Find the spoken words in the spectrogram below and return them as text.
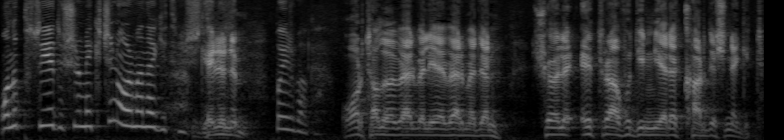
Onu pusuya düşürmek için ormana gitmiştir. Gelinim Buyur baba. ortalığı velveleye vermeden şöyle etrafı dinleyerek kardeşine git.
